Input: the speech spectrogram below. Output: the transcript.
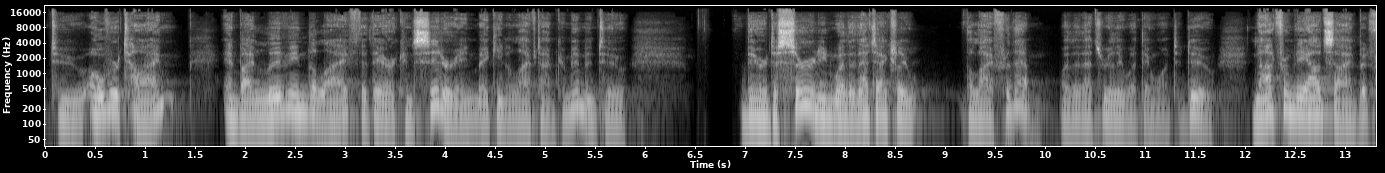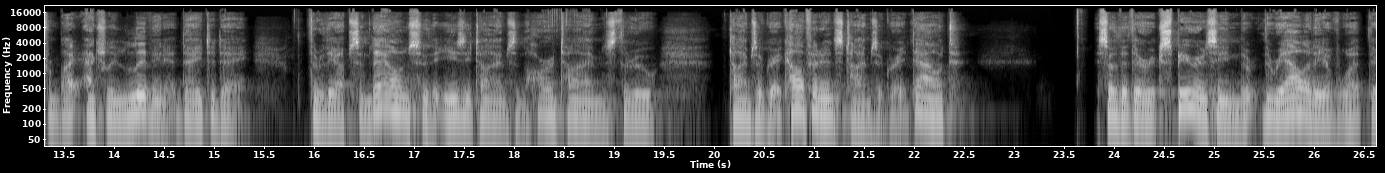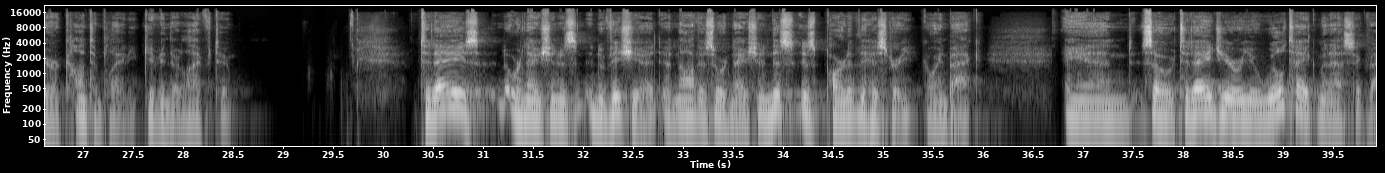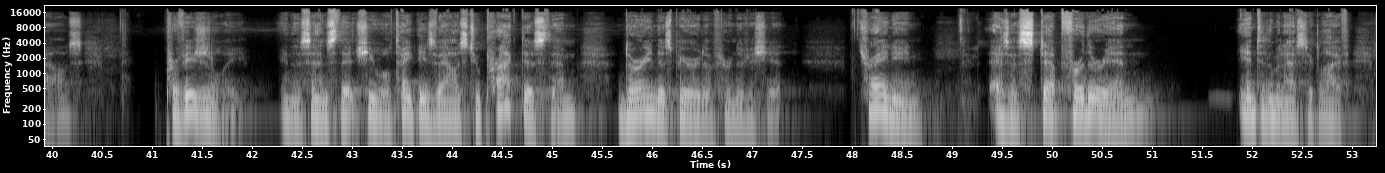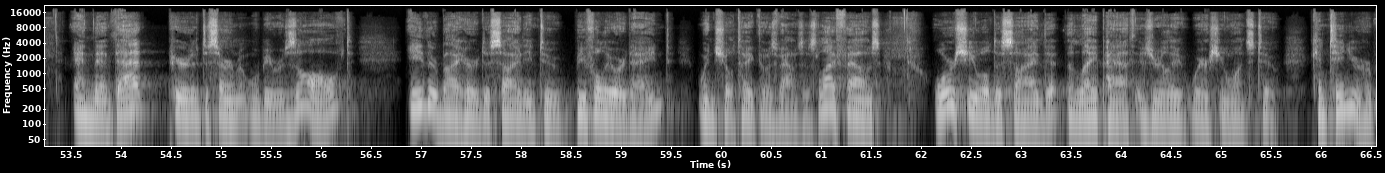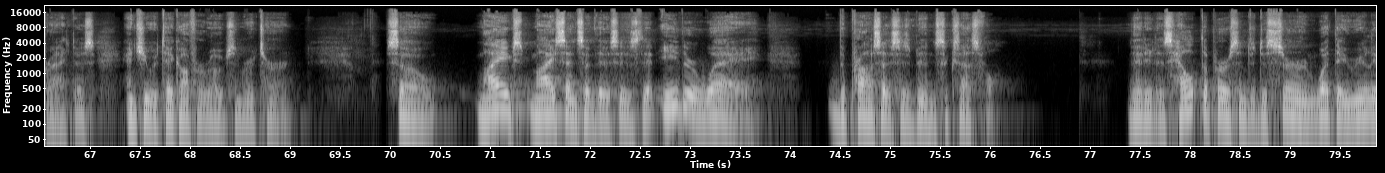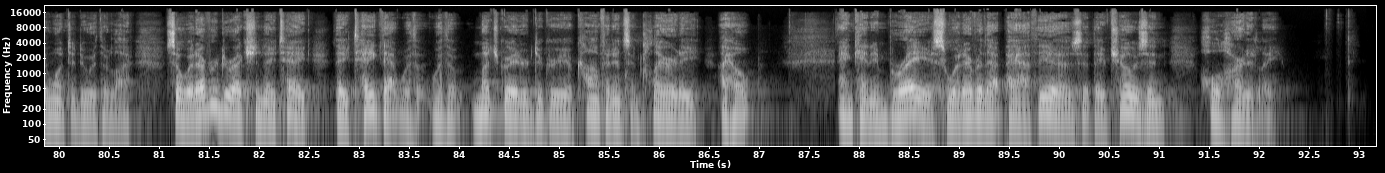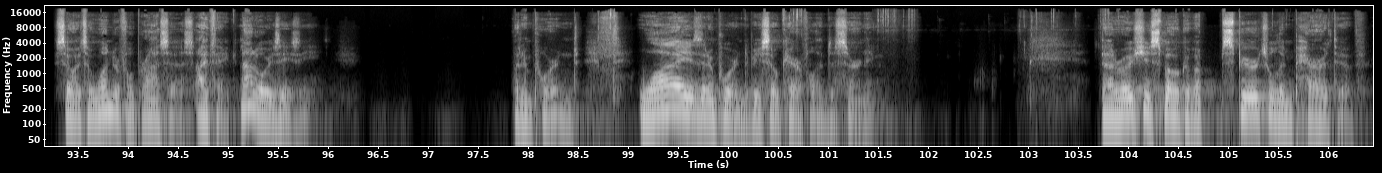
to over time and by living the life that they are considering making a lifetime commitment to, they're discerning whether that's actually the life for them, whether that's really what they want to do. Not from the outside, but from by actually living it day to day, through the ups and downs, through the easy times and the hard times, through times of great confidence, times of great doubt, so that they're experiencing the, the reality of what they're contemplating, giving their life to. Today's ordination is a novitiate, a novice ordination. This is part of the history going back. And so today, Jiryu will take monastic vows provisionally, in the sense that she will take these vows to practice them during this period of her novitiate training as a step further in into the monastic life. And then that period of discernment will be resolved either by her deciding to be fully ordained when she'll take those vows as life vows, or she will decide that the lay path is really where she wants to continue her practice and she would take off her robes and return So my, my sense of this is that either way, the process has been successful. That it has helped the person to discern what they really want to do with their life. So, whatever direction they take, they take that with, with a much greater degree of confidence and clarity, I hope, and can embrace whatever that path is that they've chosen wholeheartedly. So, it's a wonderful process, I think. Not always easy, but important. Why is it important to be so careful and discerning? Daido Roshi spoke of a spiritual imperative,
